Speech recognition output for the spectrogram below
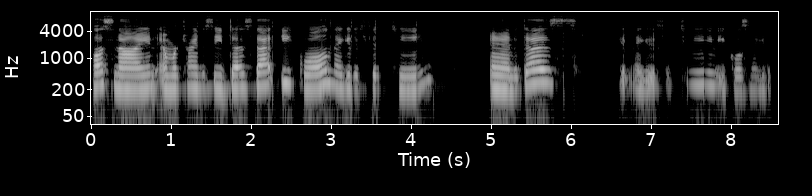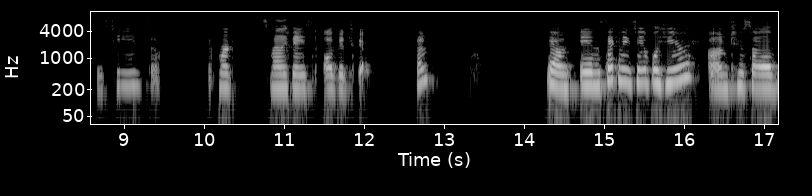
plus 9, and we're trying to see does that equal negative 15? And it does. Get negative 15 equals negative 15. So check mark, smiley face, all good to go. Okay. Now, in the second example here, um, to solve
